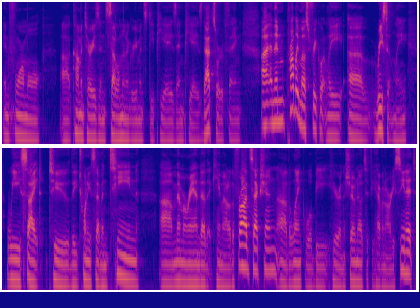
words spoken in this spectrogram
informal uh, commentaries and settlement agreements, DPAs, NPAs, that sort of thing. Uh, and then, probably most frequently, uh, recently, we cite to the 2017 uh, memoranda that came out of the fraud section. Uh, the link will be here in the show notes if you haven't already seen it.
